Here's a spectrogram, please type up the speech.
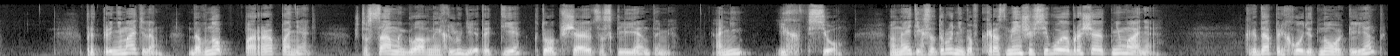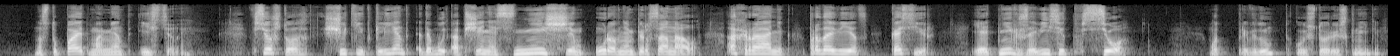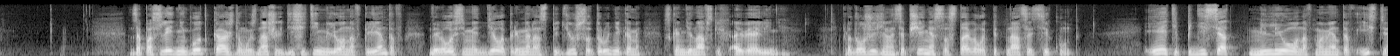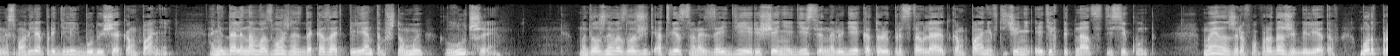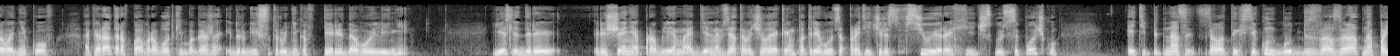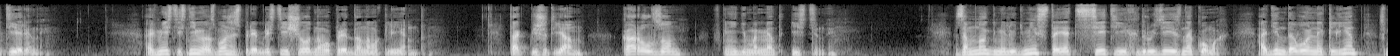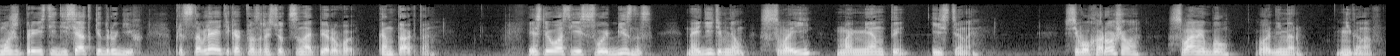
Предпринимателям давно пора понять, что самые главные их люди – это те, кто общаются с клиентами. Они – их все. Но на этих сотрудников как раз меньше всего и обращают внимание. Когда приходит новый клиент, наступает момент истины. Все, что ощутит клиент, это будет общение с низшим уровнем персонала. Охранник, продавец, кассир. И от них зависит все. Вот приведу такую историю из книги. За последний год каждому из наших 10 миллионов клиентов довелось иметь дело примерно с пятью сотрудниками скандинавских авиалиний. Продолжительность общения составила 15 секунд. И эти 50 миллионов моментов истины смогли определить будущее компании. Они дали нам возможность доказать клиентам, что мы лучшие. Мы должны возложить ответственность за идеи решения действия на людей, которые представляют компанию в течение этих 15 секунд менеджеров по продаже билетов, бортпроводников, операторов по обработке багажа и других сотрудников передовой линии. Если для решения проблемы отдельно взятого человека им потребуется пройти через всю иерархическую цепочку, эти 15 золотых секунд будут безвозвратно потеряны. А вместе с ними возможность приобрести еще одного преданного клиента. Так пишет Ян Карлзон в книге «Момент истины». За многими людьми стоят сети их друзей и знакомых. Один довольный клиент сможет привести десятки других. Представляете, как возрастет цена первого контакта? Если у вас есть свой бизнес, найдите в нем свои моменты истины. Всего хорошего. С вами был Владимир Никонов.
